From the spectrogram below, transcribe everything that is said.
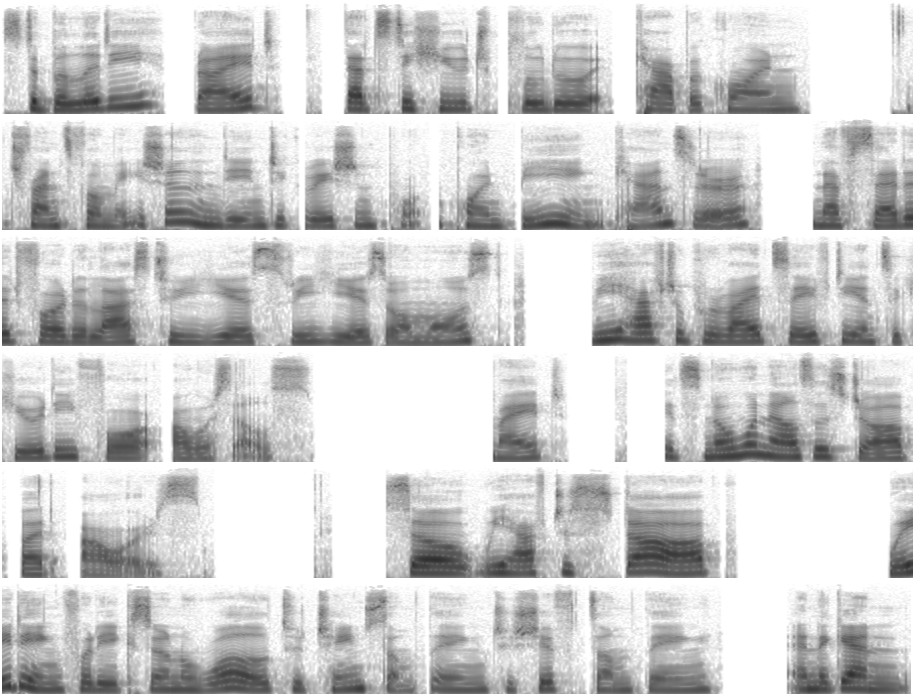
stability, right? That's the huge Pluto Capricorn transformation and the integration po- point being Cancer. And I've said it for the last two years, three years almost. We have to provide safety and security for ourselves, right? It's no one else's job but ours. So we have to stop waiting for the external world to change something, to shift something. And again,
